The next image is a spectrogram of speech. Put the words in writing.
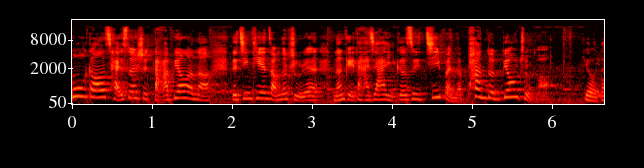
多高才算是达标了呢？那今天咱们的主任能给大家一个最基本的判断标准吗？有的。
